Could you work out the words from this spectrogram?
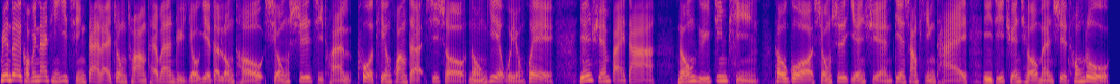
面对 COVID-19 疫情带来重创，台湾旅游业的龙头雄狮集团破天荒的携手农业委员会，严选百大农渔精品，透过雄狮严选电商平台以及全球门市通路，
